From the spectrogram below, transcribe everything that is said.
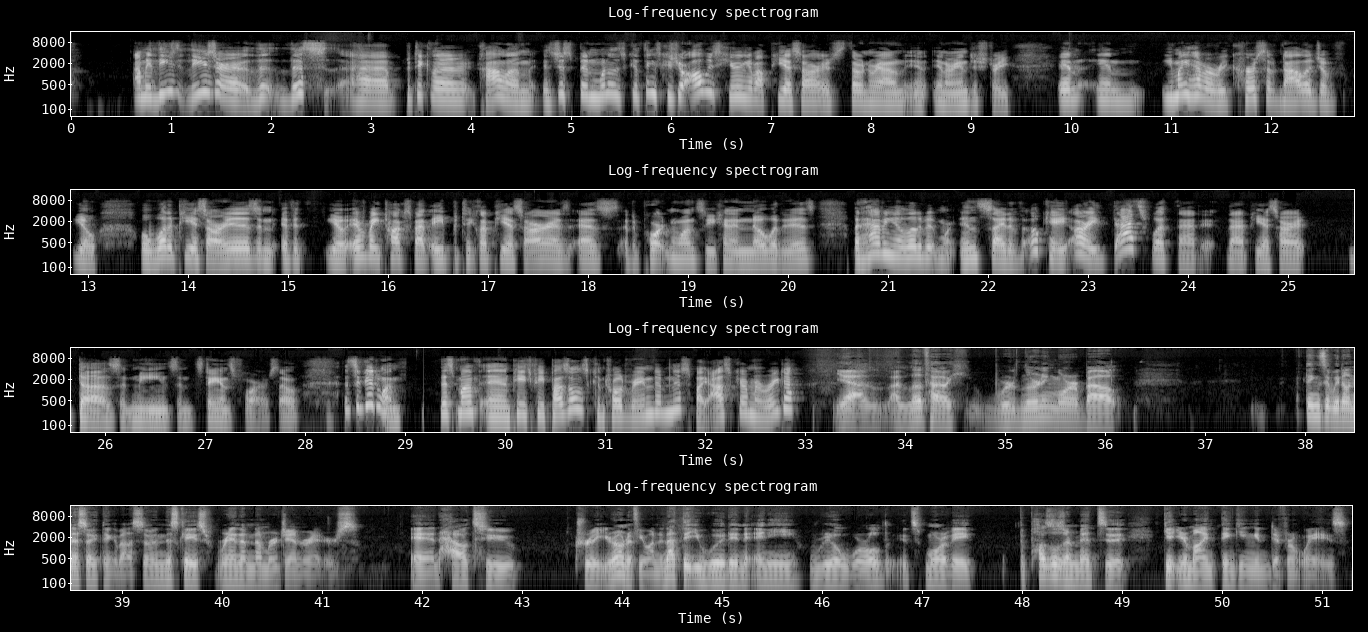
I mean, these these are th- this uh, particular column has just been one of those good things because you're always hearing about PSRs thrown around in, in, our industry, and and you might have a recursive knowledge of you know well what a PSR is and if it you know everybody talks about a particular PSR as as an important one, so you kind of know what it is, but having a little bit more insight of okay, all right, that's what that that PSR does and means and stands for. So it's a good one. This month in PHP Puzzles, Controlled Randomness by Oscar Merida. Yeah, I love how he, we're learning more about things that we don't necessarily think about. So in this case, random number generators and how to create your own if you want. not that you would in any real world. It's more of a the puzzles are meant to get your mind thinking in different ways.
